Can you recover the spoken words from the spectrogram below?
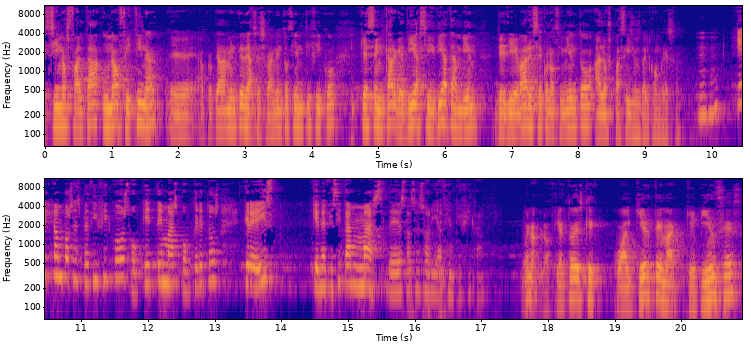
sí nos falta una oficina apropiadamente de asesoramiento científico que se encargue día sí día también de llevar ese conocimiento a los pasillos del Congreso. ¿Qué campos específicos o qué temas concretos creéis que necesitan más de esa asesoría científica? Bueno, lo cierto es que cualquier tema que pienses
